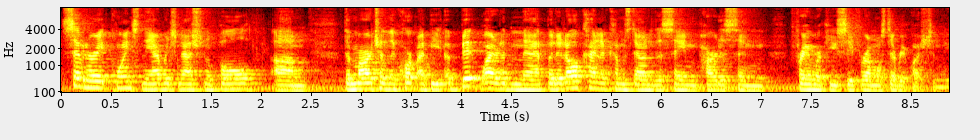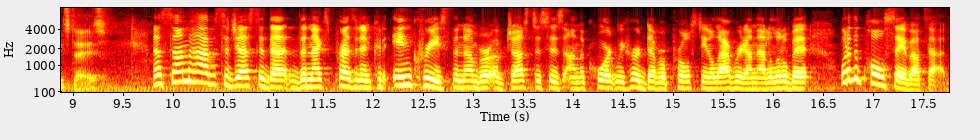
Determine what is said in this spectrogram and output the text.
seven or eight points in the average national poll. Um, the margin on the court might be a bit wider than that, but it all kind of comes down to the same partisan framework you see for almost every question these days. Now, some have suggested that the next president could increase the number of justices on the court. We heard Deborah Pearlstein elaborate on that a little bit. What do the polls say about that?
